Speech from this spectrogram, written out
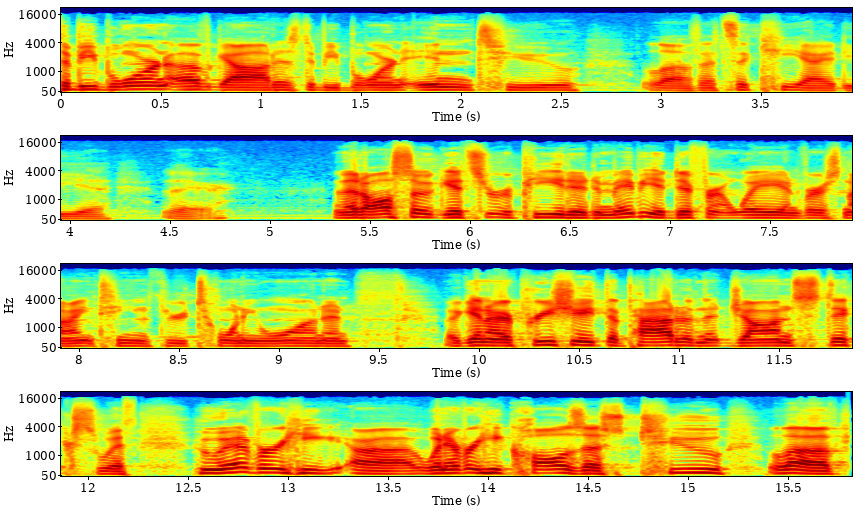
To be born of God is to be born into love. That's the key idea there. And that also gets repeated in maybe a different way in verse 19 through 21. And again, I appreciate the pattern that John sticks with. Whoever he, uh, whenever he calls us to love,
